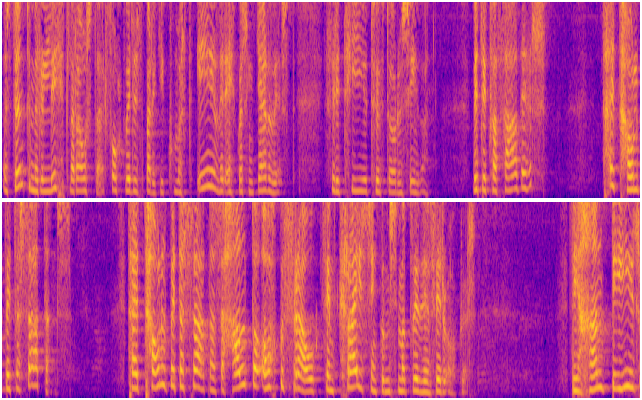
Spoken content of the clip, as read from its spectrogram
en stundum eru litlar ástæður. Fólk verðist bara ekki komast yfir eitthvað sem gerðist fyrir 10-20 árun síðan. Vitið hvað það er? Það er tálbeita satans. Það er tálbeita satans að halda okkur frá þeim kræsingum sem að við hefum fyrir okkur. Því hann býr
